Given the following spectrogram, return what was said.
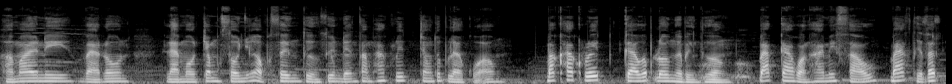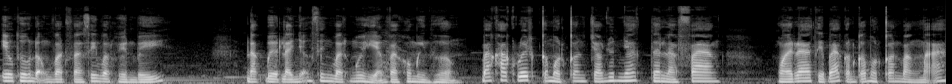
Hermione và Ron là một trong số những học sinh thường xuyên đến thăm Hagrid trong túp lều của ông. Bác Hagrid cao gấp đôi người bình thường, bác cao khoảng 2m6, bác thì rất yêu thương động vật và sinh vật huyền bí. Đặc biệt là những sinh vật nguy hiểm và không bình thường. Bác Hagrid có một con chó nhút nhát tên là Fang. Ngoài ra thì bác còn có một con bằng mã.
